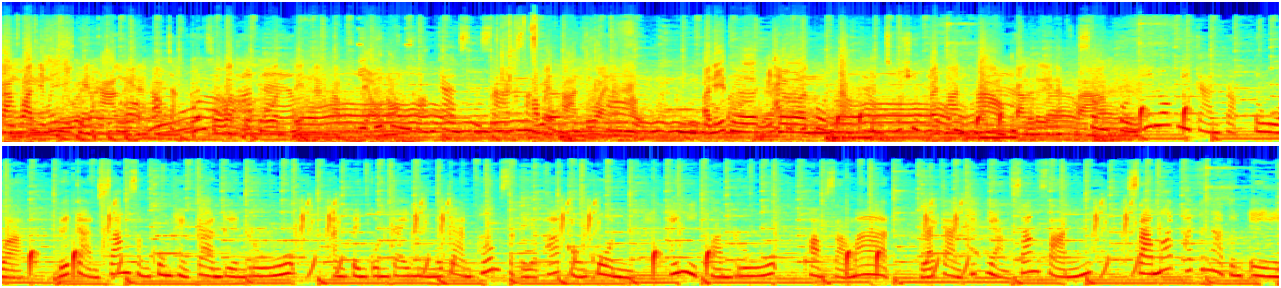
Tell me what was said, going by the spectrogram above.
กลางวันยังไม่มีใครทานเลยนะครับอกจากเรื่องสุโอขวันภาตุพงโอแล้วันนะครับเดี๋ยวอิทธิพน้องลของการสื่อสารสังเข้าไปทานด้วยนะครับ อันนี้เธอเชิญการใช้ชีวิตไปทานข้าวกันเลยนะครับส่งผลให้โลกมีการปรับตัว ด้วยการสร้างสังคมแห่งการเรียนรู้ อันเป็นนกลไกหนึ่งในการเพิ่มศักยภาพของคน ให้มีความรู้ ความสามารถ และการคิดอย่างสร้างสรรค์ สามารถพัฒนาตนเอง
